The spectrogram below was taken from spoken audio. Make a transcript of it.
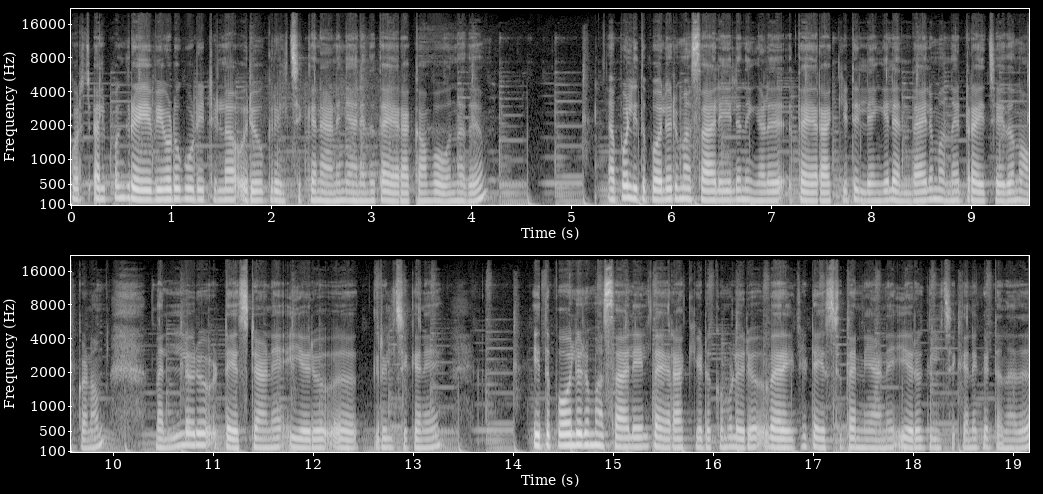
കുറച്ച് അല്പം ഗ്രേവിയോട് കൂടിയിട്ടുള്ള ഒരു ഗ്രിൽ ചിക്കനാണ് ഞാനിന്ന് തയ്യാറാക്കാൻ പോകുന്നത്. അപ്പോൾ ഇതുപോലെ ഒരു മസാലയിൽ നിങ്ങൾ തയ്യാറാക്കിയിട്ടില്ലെങ്കിൽ എന്തായാലും ഒന്ന് ട്രൈ ചെയ്ത് നോക്കണം. നല്ലൊരു ടേസ്റ്റാണ് ഈ ഒരു ഗ്രിൽ ചിക്കന്. ഇതുപോലൊരു മസാലയിൽ തയ്യാറാക്കിയെടുക്കുമ്പോൾ ഒരു വെറൈറ്റി ടേസ്റ്റ് തന്നെയാണ് ഈ ഒരു ഗ്രിൽ ചിക്കന് കിട്ടുന്നത്.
